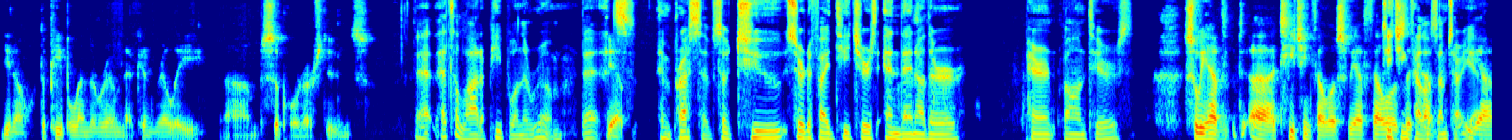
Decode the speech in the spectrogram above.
you know the people in the room that can really um, support our students. That, that's a lot of people in the room. That's yep. impressive. So two certified teachers and then other parent volunteers. So we have uh, teaching fellows. We have fellows. Teaching fellows. Come, I'm sorry. Yeah. yeah.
